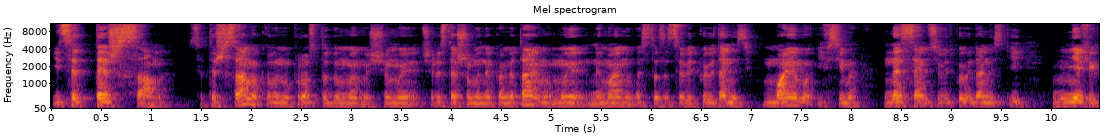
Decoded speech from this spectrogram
І це те ж саме. Це те ж саме, коли ми просто думаємо, що ми через те, що ми не пам'ятаємо, ми не маємо нести за це відповідальність. Маємо, і всі ми несемо цю відповідальність, і нефіг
